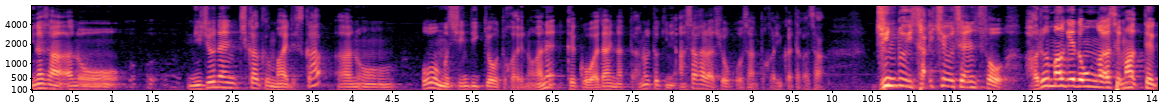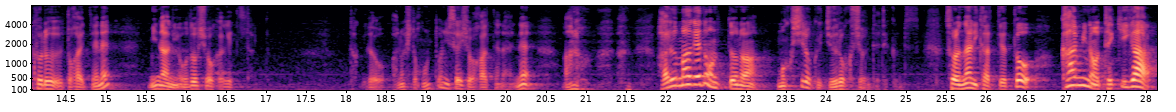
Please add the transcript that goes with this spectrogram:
皆さんあの20年近く前ですか？あのオウム真理教とかいうのがね結構話題になったあの時に朝原将校さんとかいう方がさ人類最終戦争ハルマゲドンが迫ってくるとか言ってねみんなに脅しをかけてた。だけどあの人本当に聖書分かってないね。あのハルマゲドンっていうのは黙示録16章に出てくるんです。それは何かっていうと神の敵が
